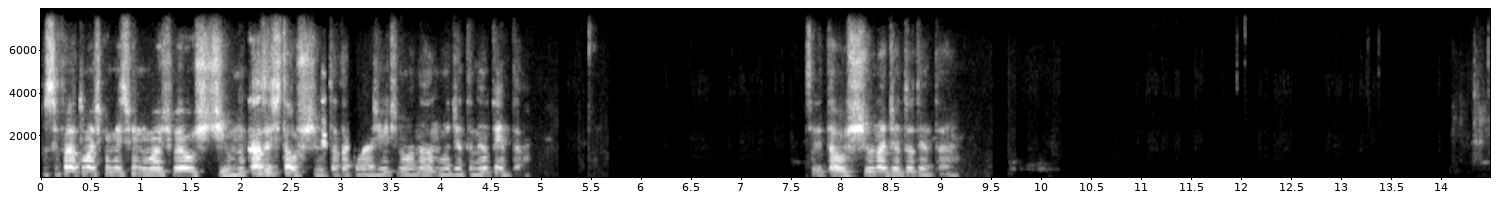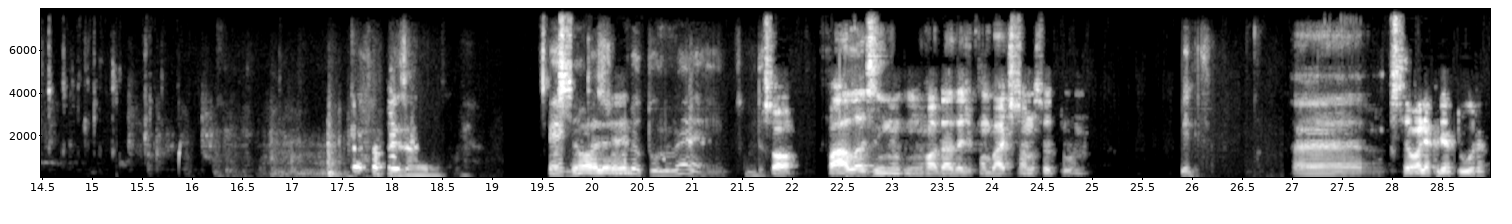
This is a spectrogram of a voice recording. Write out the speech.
Você fará automaticamente se o animal estiver hostil. No caso, ele está hostil, está atacando a gente, não, não adianta nem eu tentar. Se ele está hostil, não adianta eu tentar. Tá presa nele. Você olha só no meu turno, né? Só. Falas em, em, rodada de combate só no seu turno. Beleza. É, você olha a criatura,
